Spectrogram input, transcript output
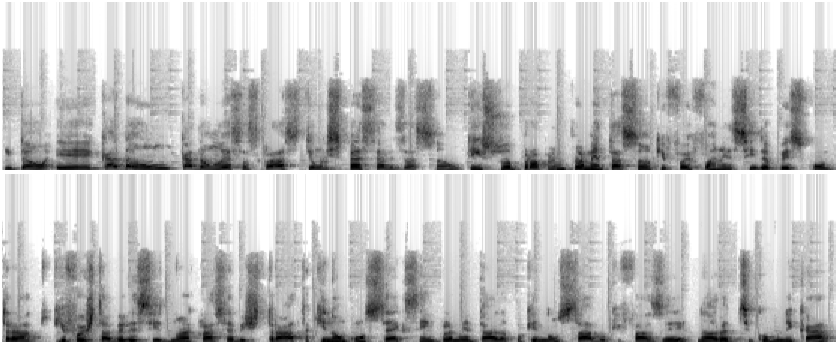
Então, é, cada um, cada uma dessas classes tem uma especialização, tem sua própria implementação que foi fornecida para esse contrato, que foi estabelecido numa classe abstrata, que não consegue ser implementada porque não sabe o que fazer na hora de se comunicar.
